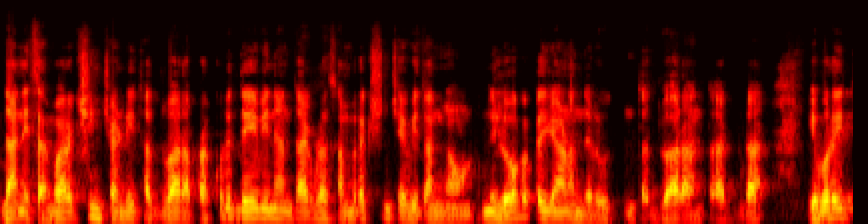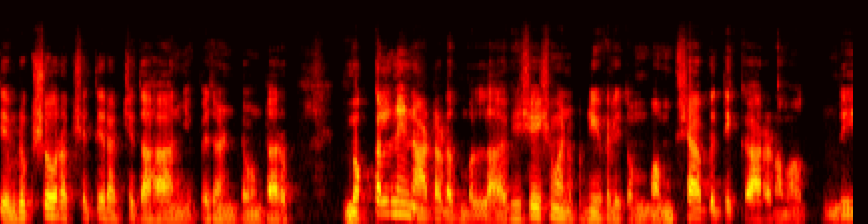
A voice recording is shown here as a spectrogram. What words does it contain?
దాన్ని సంరక్షించండి. తద్వారా ప్రకృతి దేవిని అంతా కూడా సంరక్షించే విధంగా ఉంటుంది. లోక కళ్యాణం జరుగుతుంది. తద్వారా అంతా కూడా ఎవరైతే వృక్షో రక్షతి రక్షిత అని చెప్పేసి అంటూ ఉంటారు. మొక్కల్ని నాటడం వల్ల విశేషమైన పుణ్య ఫలితం వంశాభివృద్ధికి కారణమవుతుంది.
